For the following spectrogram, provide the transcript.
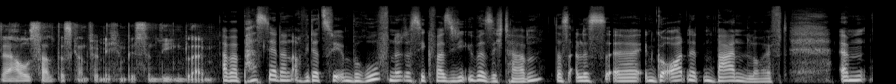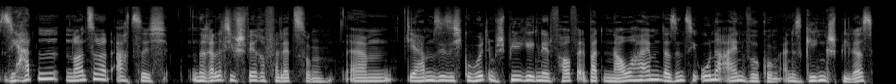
Der Haushalt, das kann für mich ein bisschen liegen bleiben. Aber passt ja dann auch wieder zu Ihrem Beruf, ne, dass Sie quasi die Übersicht haben, dass alles äh, in geordneten Bahnen läuft. Ähm, Sie hatten 1980 eine relativ schwere Verletzung. Ähm, die haben sie sich geholt im Spiel gegen den VfL Bad Nauheim. Da sind sie ohne Einwirkung eines Gegenspielers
